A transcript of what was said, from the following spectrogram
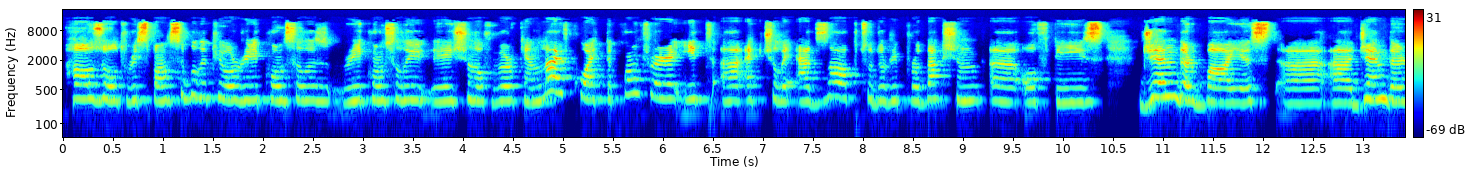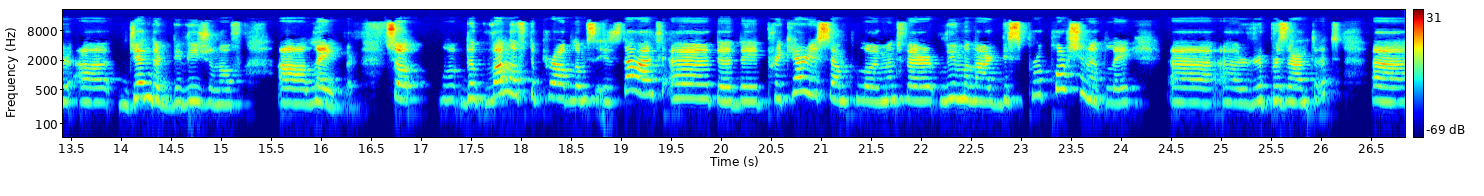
household responsibility or reconciliation of work and life. Quite the contrary, it uh, actually adds up to the reproduction uh, of these gender biased, uh, uh, gender, gender division of labor. So the, one of the problems is that the, the precarious employment where women are disproportionately uh, uh, represented, uh,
